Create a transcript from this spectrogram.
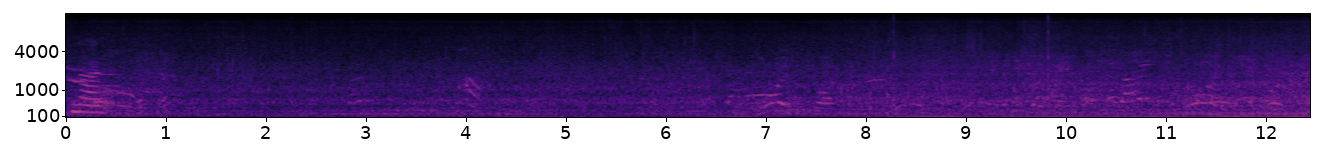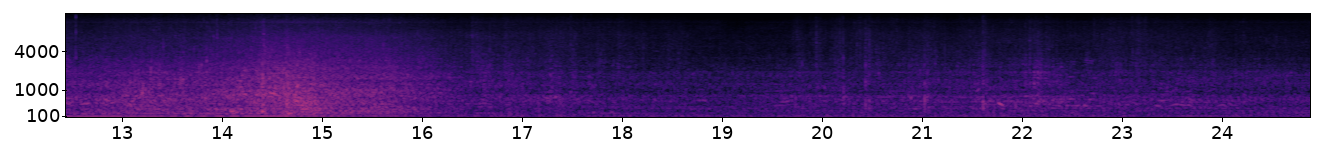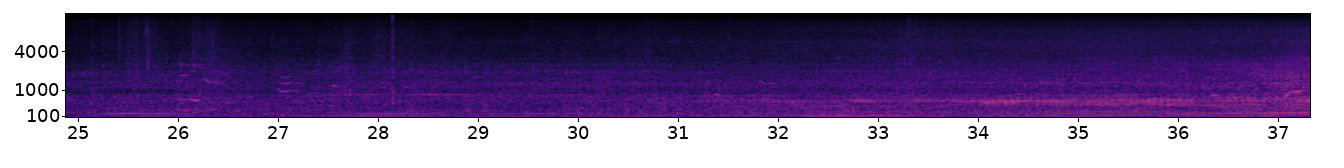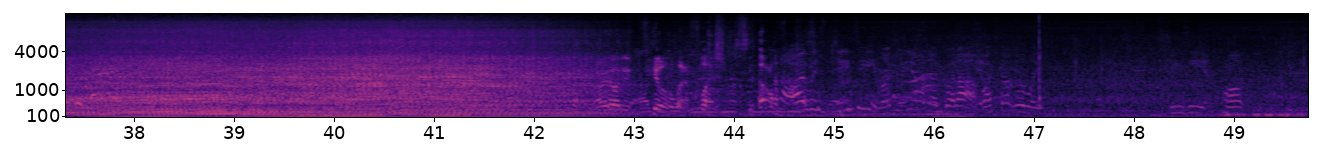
No. Myself. I was dizzy. Like when I got up, I felt really dizzy and hot.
